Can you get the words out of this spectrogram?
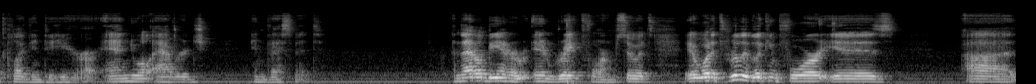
to plug into here, our annual average investment. And that'll be in, a, in rate form. So it's it, what it's really looking for is uh,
